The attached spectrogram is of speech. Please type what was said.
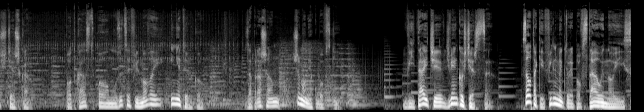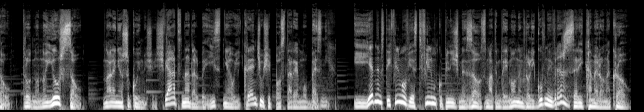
Ścieżka. Podcast o muzyce filmowej i nie tylko. Zapraszam, Szymon Jakubowski. Witajcie w Dźwięko Ścieżce. Są takie filmy, które powstały, no i są. Trudno, no już są. No ale nie oszukujmy się, świat nadal by istniał i kręcił się po staremu bez nich. I jednym z tych filmów jest film Kupiliśmy Zo z Mattem Damonem w roli głównej w reżyserii Camerona Crowe.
